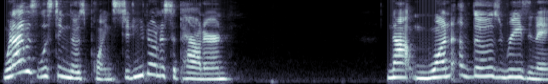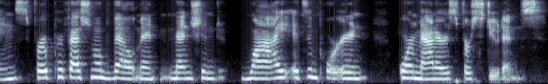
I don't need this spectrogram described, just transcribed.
When I was listing those points, did you notice a pattern? Not one of those reasonings for professional development mentioned why it's important or matters for students.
